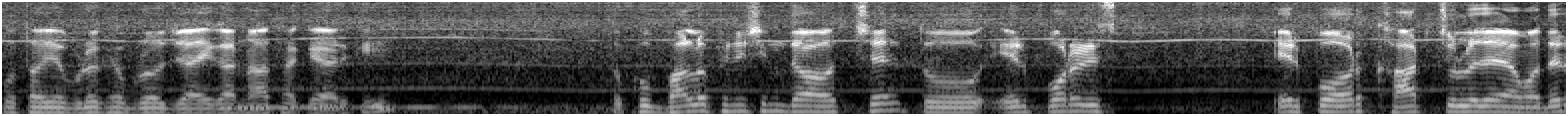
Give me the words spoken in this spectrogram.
কোথাও এবড়ো খেবড়ো জায়গা না থাকে আর কি। তো খুব ভালো ফিনিশিং দেওয়া হচ্ছে। তো এরপরের এরপর খাট চলে যায় আমাদের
